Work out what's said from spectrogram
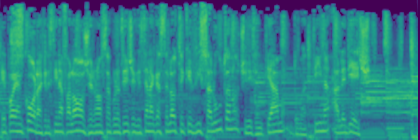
e poi ancora Cristina Faloci, la nostra curatrice Cristiana Castellotti che vi salutano, ci risentiamo domattina alle 10.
